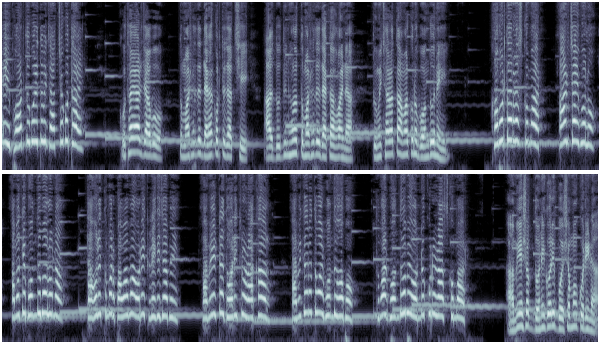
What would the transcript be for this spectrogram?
এই ভর দুপুরে তুমি যাচ্ছ কোথায়? কোথায় আর যাব? তোমার সাথে দেখা করতে যাচ্ছি। আজ দুদিন হলো তোমার সাথে দেখা হয় না। তুমি ছাড়া তো আমার কোনো বন্ধু নেই। খবরদার রাজকুমার আর যাই বলো আমাকে বন্ধু বলো না। তাহলে তোমার বাবা মা অনেক রেগে যাবে। আমি একটা দরিদ্র রাখাল। আমি কেন তোমার বন্ধু হব? তোমার বন্ধু হবে অন্য কোনো রাজকুমার। আমি এসব ধনী গরিব বৈষম্য করি না।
